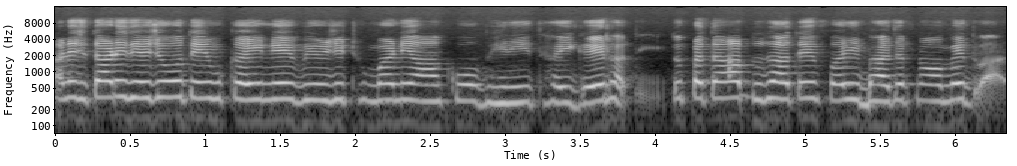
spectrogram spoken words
અને જીતાડી દેજો તેવું કહીને વીરજી ઠુમરની આંખો ભીની થઈ ગયેલ હતી. તો પ્રતાપ દુધાતે ફરી ભાજપના ઉમેદવાર.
